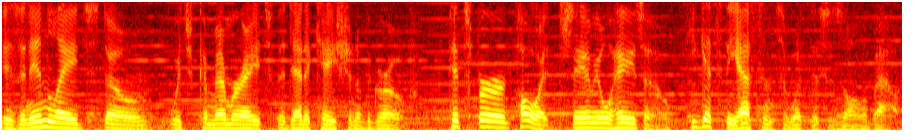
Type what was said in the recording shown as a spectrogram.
is an inlaid stone which commemorates the dedication of the grove. Pittsburgh poet Samuel Hazo, he gets the essence of what this is all about.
